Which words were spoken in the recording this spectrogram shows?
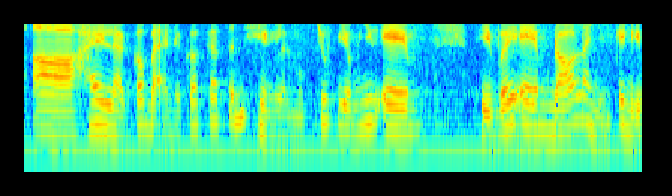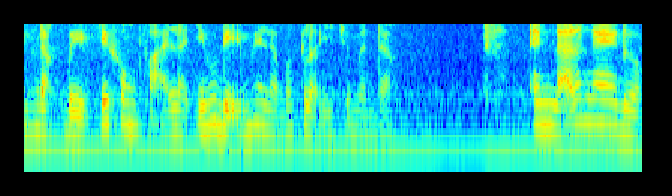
Uh, hay là có bạn thì có cá tính hiền lành một chút giống như em. Thì với em đó là những cái điểm đặc biệt chứ không phải là yếu điểm hay là bất lợi gì cho mình đâu em đã nghe được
